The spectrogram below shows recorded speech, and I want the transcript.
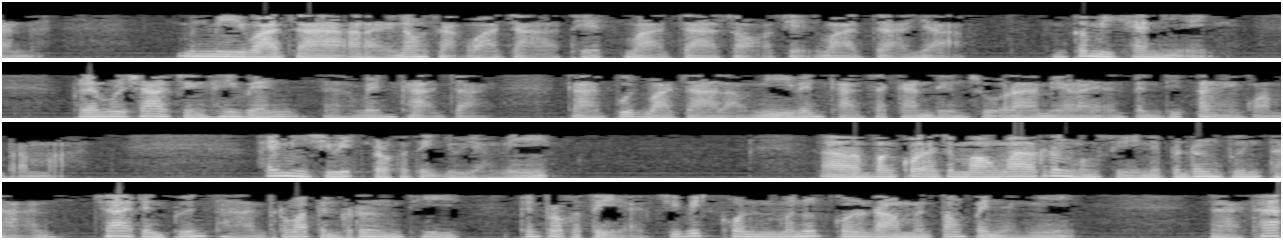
กันมันมีวาจาอะไรนอกจากวาจาเท็จวาจาส่อเสียดวาจาหยาบ มันก็มีแค่นี้เองพระพุทธเจ้าจึงให้เว้นเว้นขาดจาก การพูดวาจาเหล่านี้เว้นขาดจากการดื่มสุราเมรัยอันเป็นที่ตั้งแห่งความประมาท ให้มีชีวิตปกติอยู่อย่างนี้บางคนอาจจะมองว่าเรื่องของศีลเนี่ยเป็นเรื่องพื้นฐาน ใช่เป็นพื้นฐาน เพราะว่าเป็นเรื่องที่เป็นปกติชีวิตคนมนุษย์คนเรามันต้องเป็นอย่างนี้นะถ้า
